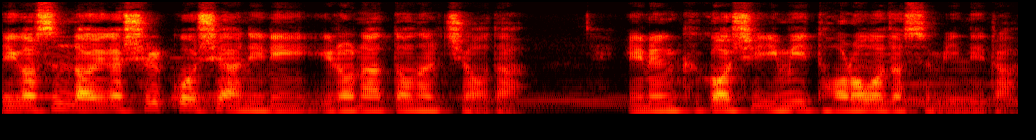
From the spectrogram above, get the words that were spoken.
이것은 너희가 쉴 곳이 아니니 일어나 떠날지어다. 이는 그것이 이미 더러워졌음이니라.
